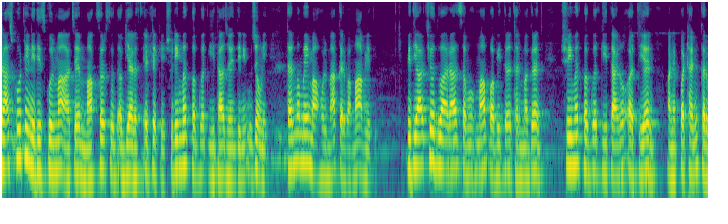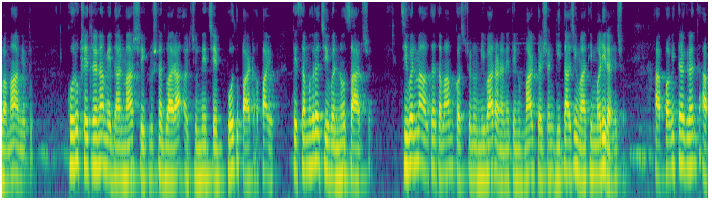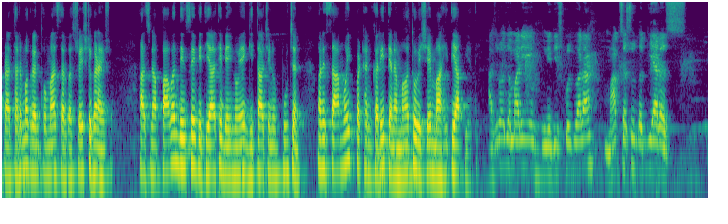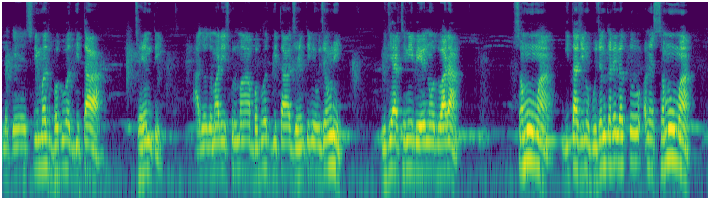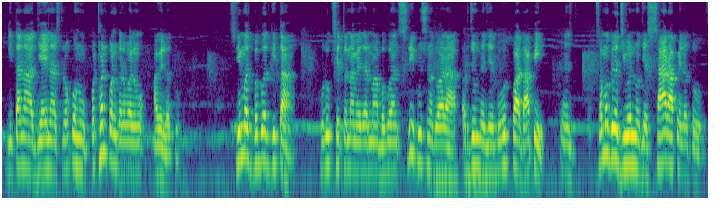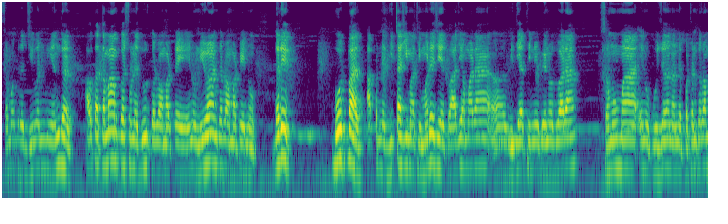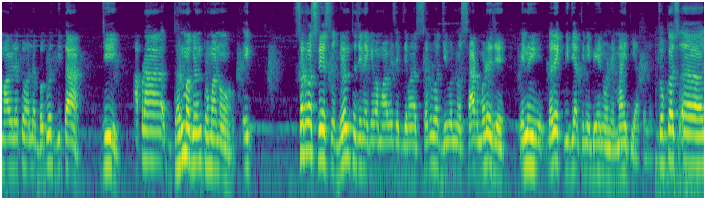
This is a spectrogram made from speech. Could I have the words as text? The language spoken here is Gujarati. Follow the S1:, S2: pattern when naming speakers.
S1: રાજકોટની નિધિ સ્કૂલમાં આજે માગસર સુદ અગિયારસ એટલે કે શ્રીમદ ભગવદ્ ગીતા જયંતિની ઉજવણી ધર્મમય માહોલમાં કરવામાં આવી હતી. વિદ્યાર્થીઓ દ્વારા સમૂહમાં પવિત્ર ધર્મગ્રંથ, શ્રીમદ ભગવદ્ ગીતાનું અધ્યયન અને પઠન કરવામાં આવ્યું હતું. કુરુક્ષેત્રના મેદાનમાં શ્રી કૃષ્ણ દ્વારા અર્જુનને જે બોધપાઠ અપાયો તે સમગ્ર જીવનનો સાર છે. જીવનમાં આવતા તમામ કષ્ટોનું નિવારણ અને તેનું માર્ગદર્શન ગીતાજીમાંથી મળી રહે છે. આ પવિત્ર ગ્રંથ આપણા ધર્મગ્રંથોમાં સર્વશ્રેષ્ઠ ગણાય છે. આજના પાવન દિવસે વિદ્યાર્થી બહેનોએ ગીતાજીનું પૂજન અને સામૂહિક પઠન કરી તેના મહત્વ વિશે માહિતી આપી હતી.
S2: આજરોજ અમારી નિધિ સ્કૂલ દ્વારા માર્ગ સુદ અગિયારસ, એટલે કે શ્રીમદ ભગવદ્ ગીતા જયંતિ. આજરોજ અમારી સ્કૂલમાં ભગવદ્ ગીતા જયંતિની ઉજવણી વિદ્યાર્થીની બહેનો દ્વારા સમૂહમાં ગીતાજીનું પૂજન કરેલ હતું અને સમૂહમાં ગીતાના અધ્યાયના શ્લોકોનું પઠન પણ કરવાનું આવેલ હતું. શ્રીમદ ભગવદ્ ગીતા કુરુક્ષેત્રના મેદાનમાં ભગવાન શ્રી કૃષ્ણ દ્વારા અર્જુનને જે બોધપાઠ આપી સમગ્ર જીવનનો જે સાર આપેલ હતો, સમગ્ર જીવનની અંદર આવતા તમામ કષ્ટોને દૂર કરવા માટે, એનું નિવારણ કરવા માટેનું દરેક બોધપાઠ આપણને ગીતાજીમાંથી મળે છે. તો આજે અમારા વિદ્યાર્થીની બહેનો દ્વારા સમૂહમાં એનું પૂજન અને પઠન કરવામાં આવેલ હતું અને ભગવદ્ ગીતાજી આપણા ધર્મ ગ્રંથોમાંનો એક સર્વશ્રેષ્ઠ ગ્રંથ જેને કહેવામાં આવે છે, જેમાં સર્વ જીવનનો સાર મળે છે, એની દરેક વિદ્યાર્થીની બહેનોને માહિતી આપેલ. ચોક્કસ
